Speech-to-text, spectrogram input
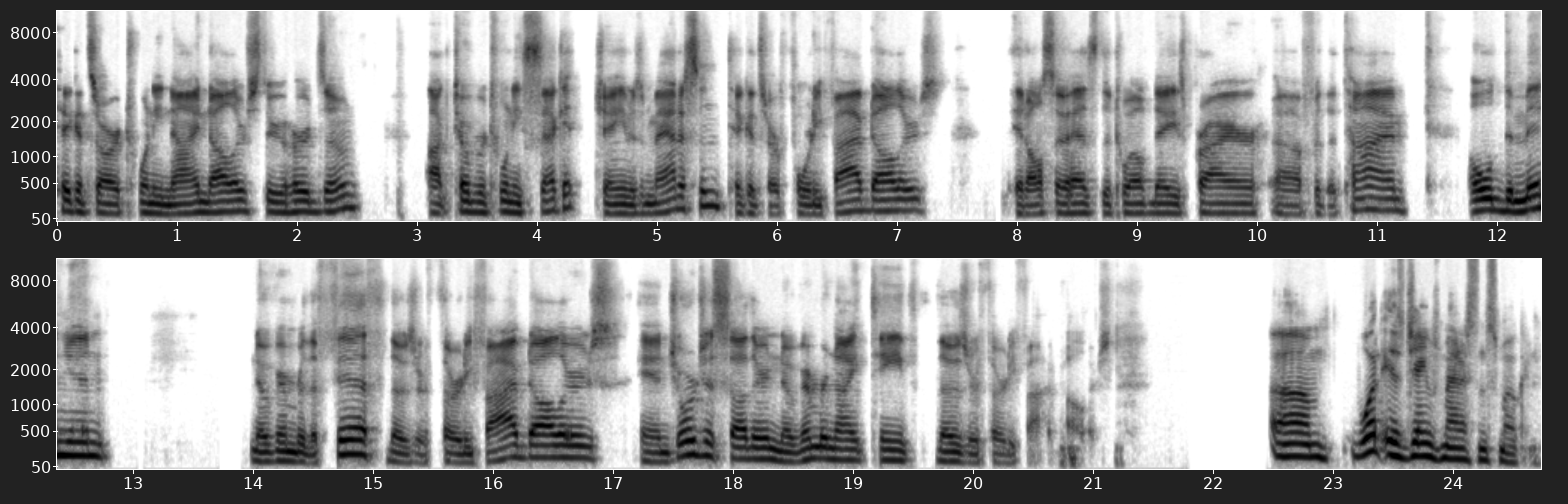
Tickets are $29 through Herd Zone. October 22nd, James Madison. Tickets are $45. It also has the 12 days prior uh, for the time. Old Dominion, November the 5th, those are $35. And Georgia Southern, November 19th, those are $35. Um, what is James Madison smoking?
